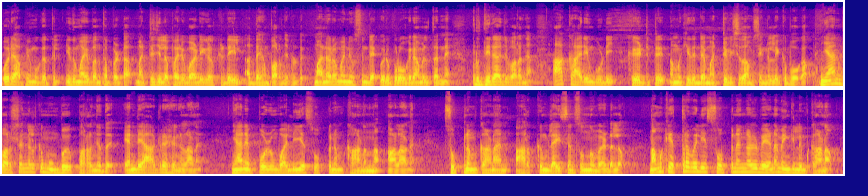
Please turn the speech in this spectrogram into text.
ഒരു അഭിമുഖത്തിൽ ഇതുമായി ബന്ധപ്പെട്ട മറ്റ് ചില പരിപാടികൾക്കിടയിൽ അദ്ദേഹം പറഞ്ഞിട്ടുണ്ട്. മനോരമ ന്യൂസിന്റെ ഒരു പ്രോഗ്രാമിൽ തന്നെ പൃഥ്വിരാജ് പറഞ്ഞ ആ കാര്യം കൂടി കേട്ടിട്ട് നമുക്കിതിന്റെ മറ്റ് വിശദാംശങ്ങളിലേക്ക് പോകാം. ഞാൻ വർഷങ്ങൾക്ക് മുമ്പ് പറഞ്ഞത് എന്റെ ആഗ്രഹങ്ങളാണ്. ഞാൻ എപ്പോഴും വലിയ സ്വപ്നം കാണുന്ന ആളാണ്. സ്വപ്നം കാണാൻ ആർക്കും ലൈസൻസ് ഒന്നും വേണ്ടല്ലോ. നമുക്ക് എത്ര വലിയ സ്വപ്നങ്ങൾ വേണമെങ്കിലും കാണാം.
